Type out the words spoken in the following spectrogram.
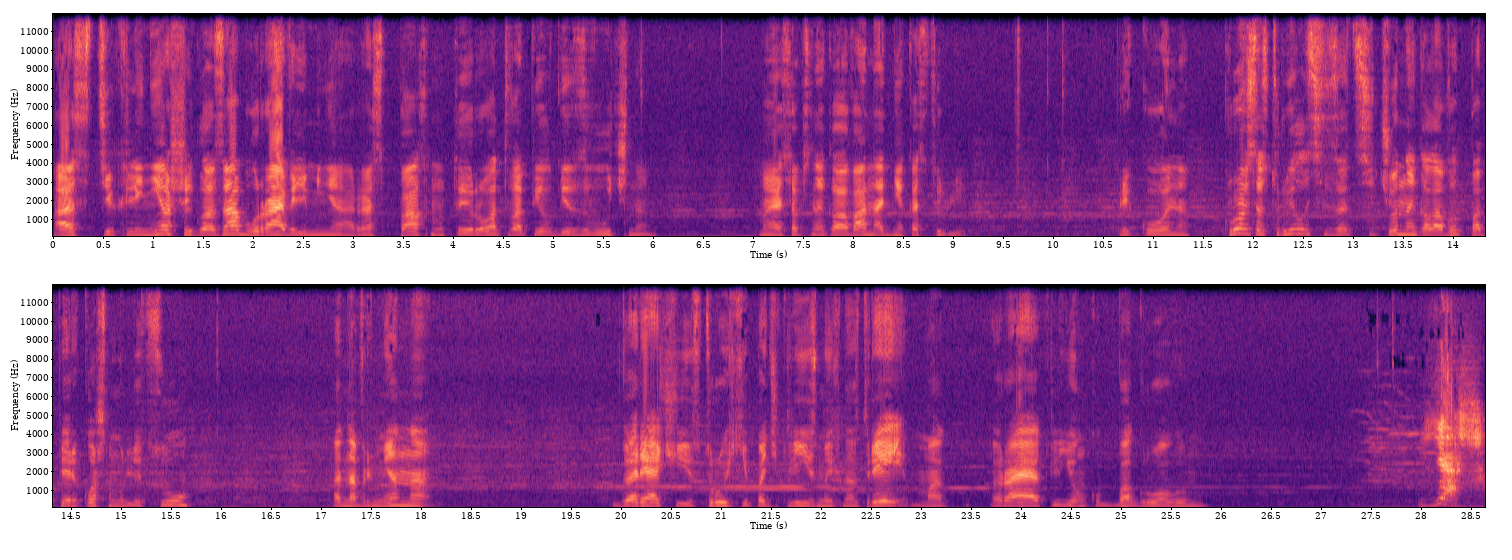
Остекленевшие глаза буравили меня, распахнутый рот вопил беззвучно. Моя собственная голова на дне кастрюли. Прикольно. Кровь заструилась из отсеченной головы по перекошенному лицу. Одновременно горячие струйки потекли из моих ноздрей, морая клеенку багровым. Ешь!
